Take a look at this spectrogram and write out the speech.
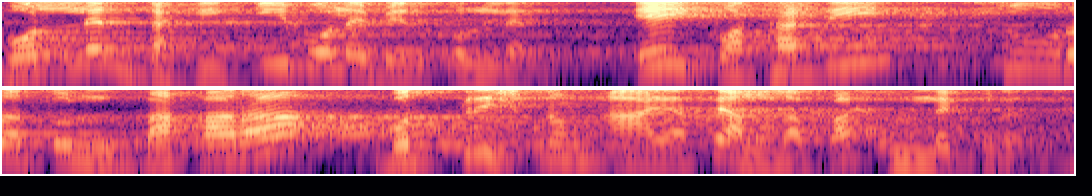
বললেনটা কি? কি বলে বের করলেন? এই কথাটি সুরতুল বাকারা বত্রিশ নং আয়াতে আল্লাহ পাক উল্লেখ করেছে।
